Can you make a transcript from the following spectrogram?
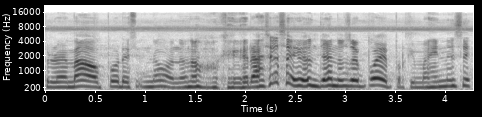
problema o por eso. No, no, no, que gracias a Dios ya no se puede, porque imagínense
